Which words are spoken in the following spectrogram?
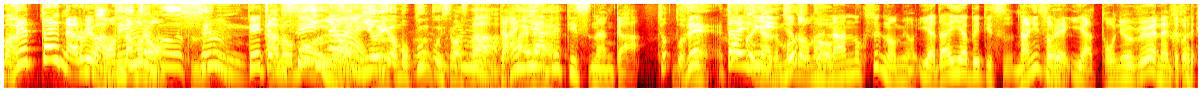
まあ絶対なるよ、まあ定こんなもの。着せん定着あのもうせんよ匂いがもうプンプンしてますな。ダイヤベィティスなんか、ちょっとね絶対にちょっとお前何の薬飲みよう。いやダイヤベティス。何それ、いや糖尿病やねんとかで。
